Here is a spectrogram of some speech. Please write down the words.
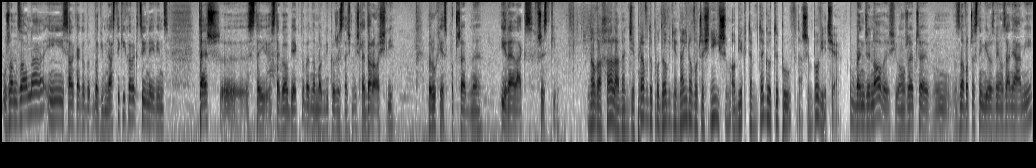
urządzona i salka do, do gimnastyki korekcyjnej, więc też e, z, tej, z tego obiektu będą mogli korzystać, myślę, dorośli. Ruch jest potrzebny i relaks wszystkim. Nowa hala będzie prawdopodobnie najnowocześniejszym obiektem tego typu w naszym powiecie. Będzie nowy siłą rzeczy z nowoczesnymi rozwiązaniami.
